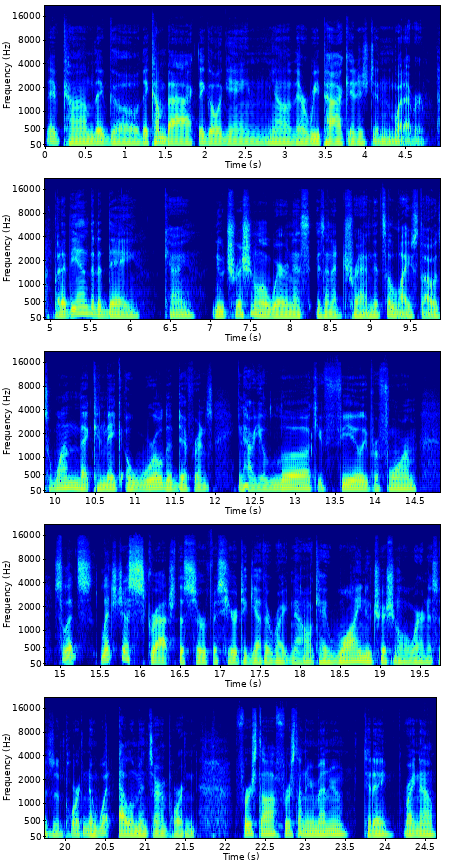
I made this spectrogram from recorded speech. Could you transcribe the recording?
They've come, they go, they come back, they go again, you know, they're repackaged and whatever. But at the end of the day, okay, Nutritional awareness isn't a trend, it's a lifestyle. It's one that can make a world of difference in how you look, you feel, you perform. So let's let's just scratch the surface here together right now, okay? Why nutritional awareness is important and what elements are important. First off, first on your menu today, right now,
